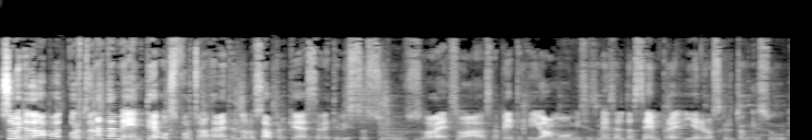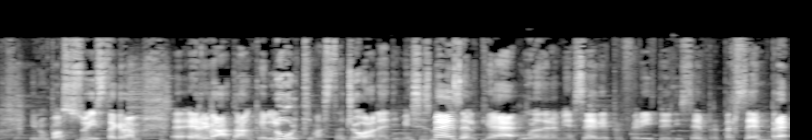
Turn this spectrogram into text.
Subito dopo, fortunatamente o sfortunatamente non lo so perché se avete visto su, su- vabbè, insomma, sapete che io amo Mrs. Maisel da sempre, ieri l'ho scritto anche su, in un post su Instagram, eh, è arrivata anche l'ultima stagione di Mrs. Maisel che è una delle mie serie preferite di sempre per sempre.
